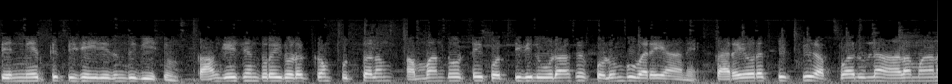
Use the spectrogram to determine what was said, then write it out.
தென்மேற்கு திசையிலிருந்து வீசும். காங்கேசன்துறை தொடக்கம் புத்தளம் அம்பாந்தோட்டை கொத்திவில் ஊடாக கொழும்பு வரையான. கரையோரத்துக்கு அப்பாலுள்ள ஆழமான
